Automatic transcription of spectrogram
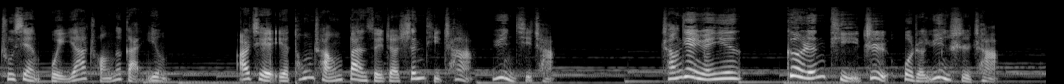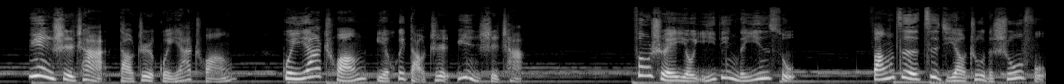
出现鬼压床的感应。而且也通常伴随着身体差、运气差。常见原因：个人体质或者运势差。运势差导致鬼压床，鬼压床也会导致运势差。风水有一定的因素，房子自己要住的舒服，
